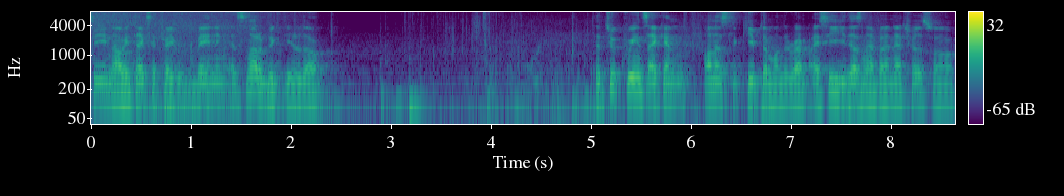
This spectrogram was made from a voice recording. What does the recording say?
See, now he takes a trade with Baning. It's not a big deal though. The two queens, I can honestly keep them on the ramp. I see he doesn't have a natural, so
